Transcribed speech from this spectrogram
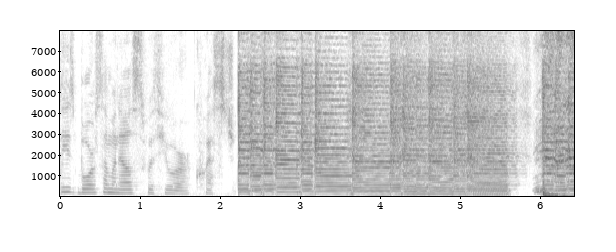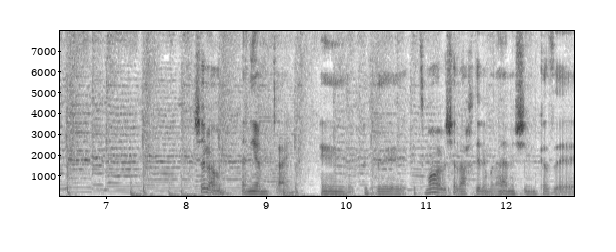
Please bore someone else with your question. שלום, אני אמיתי, אה, ואתמול שלחתי למלא אנשים כזה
